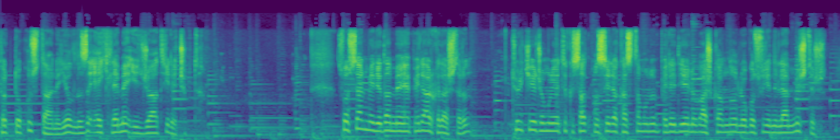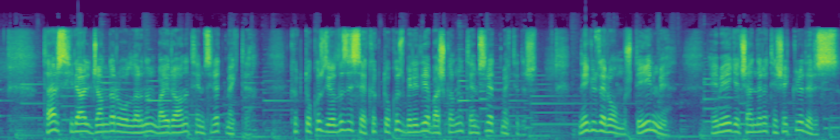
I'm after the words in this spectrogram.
49 tane yıldızı ekleme icraatı ile çıktı. Sosyal medyada MHP'li arkadaşların Türkiye Cumhuriyeti kısaltmasıyla Kastamonu Belediye Başkanlığı logosu yenilenmiştir. Ters Hilal Candaroğulları'nın bayrağını temsil etmekte. 49 yıldız ise 49 belediye başkanını temsil etmektedir. Ne güzel olmuş değil mi? Emeği geçenlere teşekkür ederiz.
